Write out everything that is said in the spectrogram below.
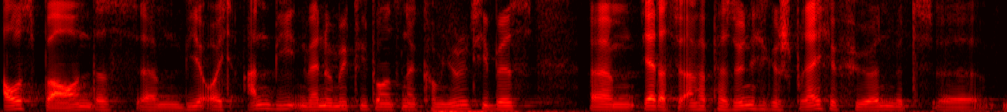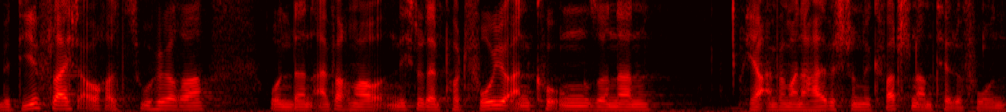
ausbauen, dass ähm, wir euch anbieten, wenn du Mitglied bei uns in der Community bist, ähm, ja, dass wir einfach persönliche Gespräche führen mit, äh, mit dir vielleicht auch als Zuhörer und dann einfach mal nicht nur dein Portfolio angucken, sondern ja, einfach mal eine halbe Stunde quatschen am Telefon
